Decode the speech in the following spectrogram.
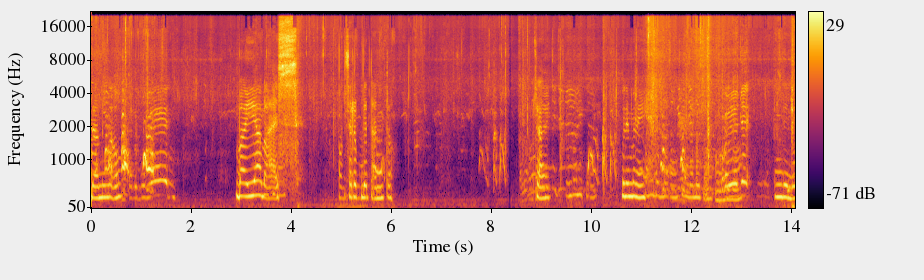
Dami nga oh. Bayabas. Sarap gatan to. Saan? Kunin mo na eh. Hindi na.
